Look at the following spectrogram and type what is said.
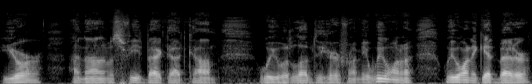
your anonymousfeedback.com, we would love to hear from you. We want to we want to get better.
